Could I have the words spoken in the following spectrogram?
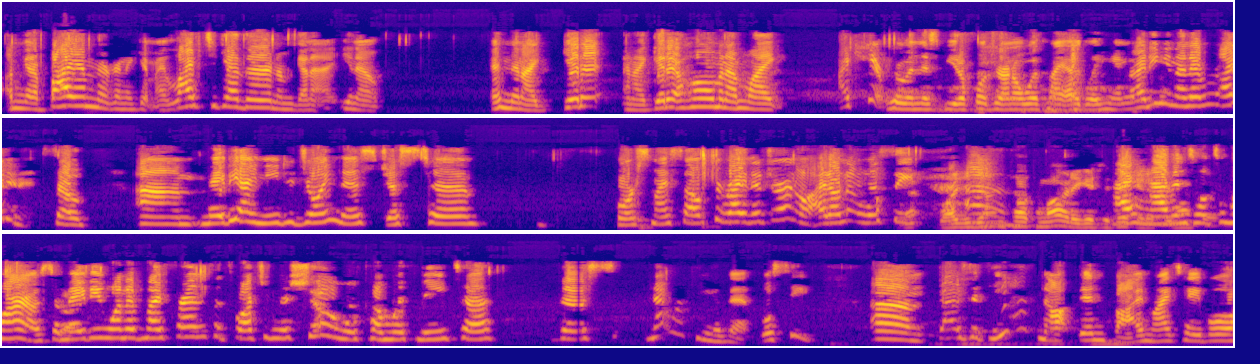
I'm going to buy them. They're going to get my life together, and I'm going to, you know, and then I get it, and I get it home, and I'm like, I can't ruin this beautiful journal with my ugly handwriting, and I never write in it. So um, maybe I need to join this just to force myself to write a journal. I don't know. We'll see. Why did you Um, until tomorrow to get your I ticket? if you have until tomorrow. So maybe one of my friends that's watching this show will come with me to this networking event. We'll see. Um, guys, if you have not been by my table,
